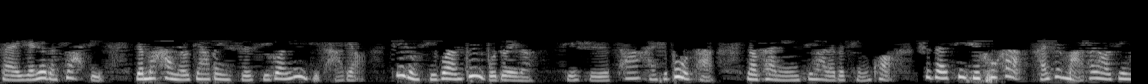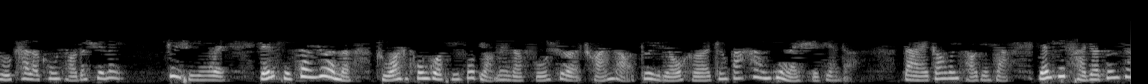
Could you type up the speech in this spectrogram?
在炎热的夏季，人们汗流浃背时习惯立即擦掉，这种习惯对不对呢？其实擦还是不擦，要看您接下来的情况是在继续出汗，还是马上要进入开了空调的室内。这是因为人体散热呢，主要是通过皮肤表面的辐射传导、对流和蒸发汗液来实现的。在高温条件下，人体产热增加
